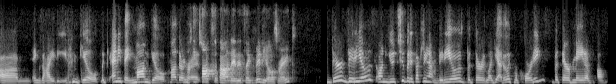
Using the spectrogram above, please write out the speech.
um, anxiety, guilt, like anything, mom guilt, motherhood. And he talks like, about it. It's like videos, right? They're videos on YouTube, but it's actually not videos, but they're like yeah, they're like recordings, but they're made of, of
